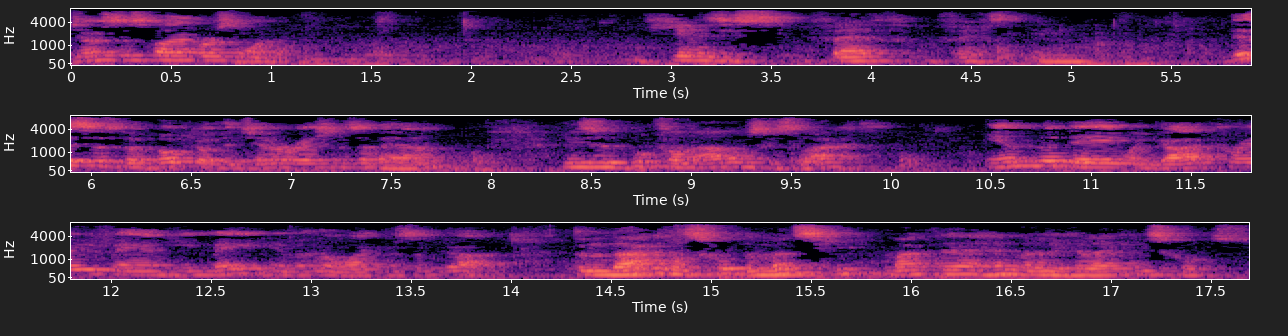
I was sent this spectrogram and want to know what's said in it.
Genesis 5, verse 1. Genesis 5, vers 1. This is the book of the generations of Adam. Dit is het boek van Adams geslacht. In the day when God created man, he made him in the likeness of God. Ten dagen als God de mens schiep, maakte hij hem naar de gelijkenis Gods.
